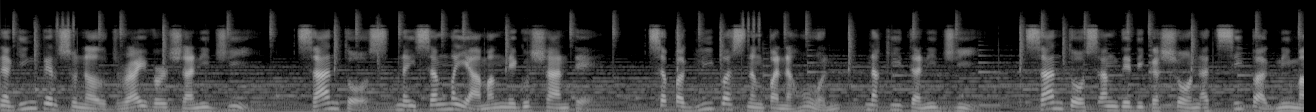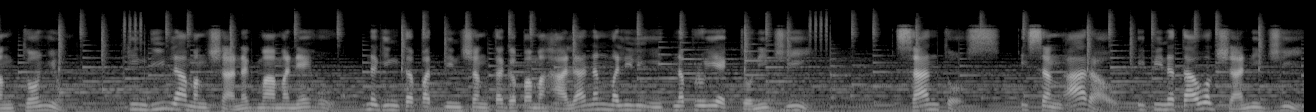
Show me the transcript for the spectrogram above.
Naging personal driver siya ni G. Santos, na isang mayamang negosyante. Sa paglipas ng panahon, nakita ni G. Santos ang dedikasyon at sipag ni Mang Tonyo. Hindi lamang siya nagmamaneho, naging tapat din siyang tagapamahala ng maliliit na proyekto ni G. Santos. Isang araw, ipinatawag siya ni G.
